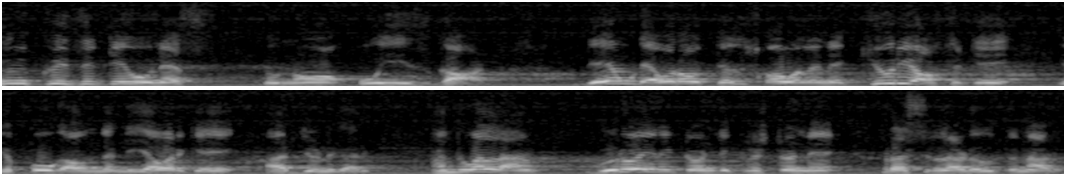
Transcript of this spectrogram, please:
inquisitiveness to know who is God దేవుడు ఎవరో తెలుసుకోవాలనే క్యూరియాసిటీ ఎక్కువగా ఉందండి ఎవరికి? అర్జునుడి గారికి. అందువల్ల గురువు అయినటువంటి కృష్ణుడిని ప్రశ్నలు అడుగుతున్నాడు.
